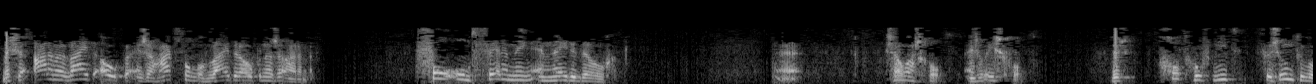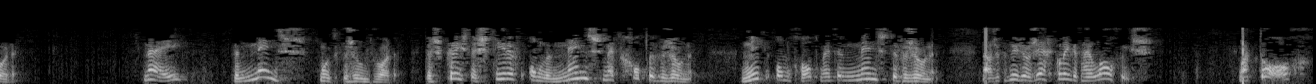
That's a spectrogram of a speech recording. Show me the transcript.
Met zijn armen wijd open en zijn hart stond nog wijder open dan zijn armen. Vol ontferming en mededogen. Uh, zo was God en zo is God. Dus God hoeft niet verzoend te worden. Nee, de mens moet verzoend worden. Dus Christus stierf om de mens met God te verzoenen. Niet om God met de mens te verzoenen. Nou, als ik het nu zo zeg, klinkt het heel logisch. Maar toch,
